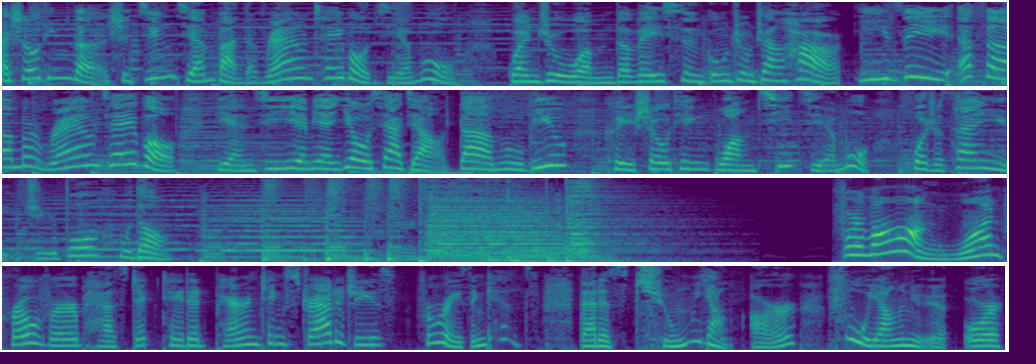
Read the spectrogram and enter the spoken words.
在收听的是精简版的 Round Table 节目。关注我们的微信公众账号 EZFM Round Table，点击页面右下角弹幕 view，可以收听往期节目或者参与直播互动。For long, one proverb has dictated parenting strategies for raising kids. That is 穷养儿,富养女, or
